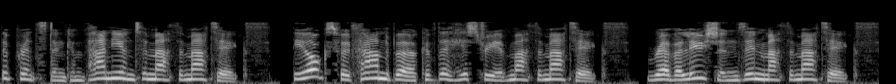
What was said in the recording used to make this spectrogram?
The Princeton Companion to Mathematics, The Oxford Handbook of the History of Mathematics, Revolutions in Mathematics,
